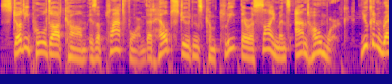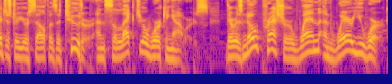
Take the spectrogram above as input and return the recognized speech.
StudyPool.com is a platform that helps students complete their assignments and homework. You can register yourself as a tutor and select your working hours. There is no pressure when and where you work,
